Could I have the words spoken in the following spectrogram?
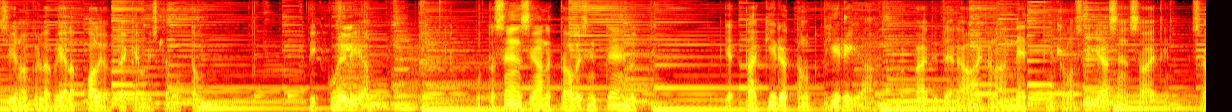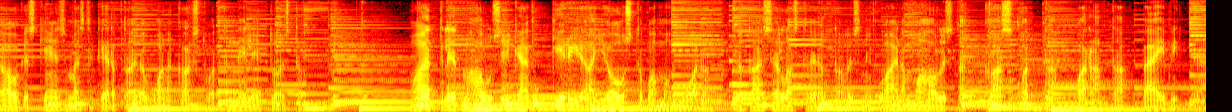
Siinä on kyllä vielä paljon tekemistä, mutta pikkuhiljaa. Mutta sen sijaan, että olisin tehnyt tai kirjoittanut kirjaa, mä päätin tehdä aikanaan nettiin tällaisen jäsensaitin. Se aukesikin ensimmäistä kertaa jo vuonna 2014. Mä ajattelin, että mä halusin ikään kuin kirjaa joustavamman muodon, jotain sellaista, jota olisi niin kuin aina mahdollista kasvattaa, parantaa, päivittää.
